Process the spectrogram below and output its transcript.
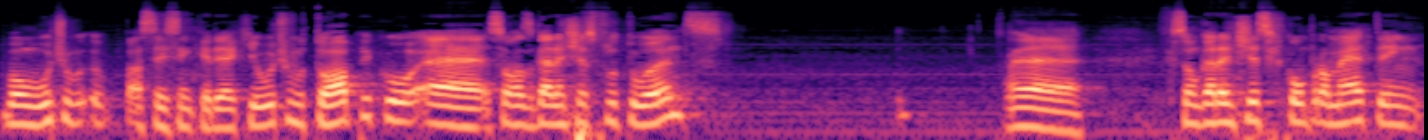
Bom, o último, passei sem querer aqui. O último tópico é, são as garantias flutuantes, é, que são garantias que comprometem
